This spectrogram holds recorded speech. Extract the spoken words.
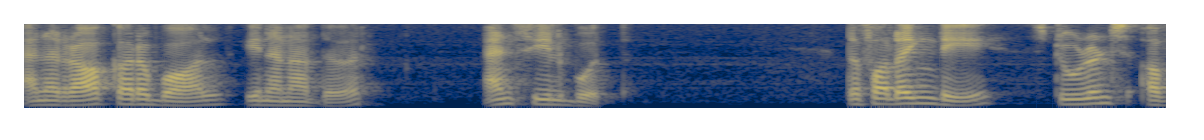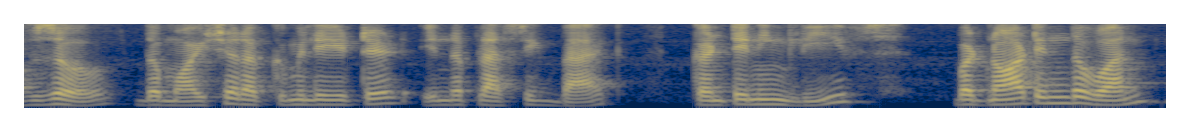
and a rock or a ball in another and seal both. The following day, students observe the moisture accumulated in the plastic bag containing leaves but not in the one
